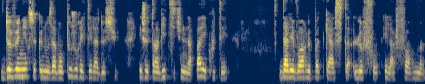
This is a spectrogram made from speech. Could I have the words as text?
devenir ce que nous avons toujours été là-dessus. Et je t'invite, si tu ne l'as pas écouté, d'aller voir le podcast Le fond et la forme.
